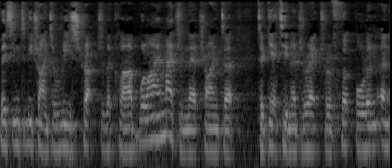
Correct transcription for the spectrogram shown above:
They seem to be trying to restructure the club. Well, I imagine they're trying to, to get in a director of football and, and,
